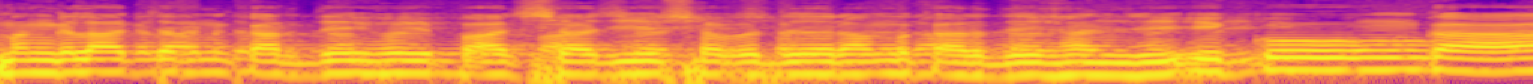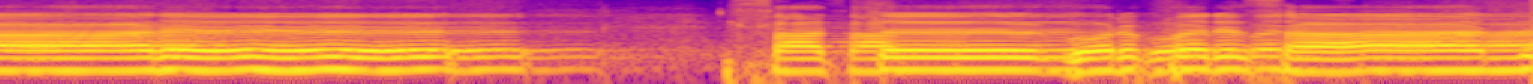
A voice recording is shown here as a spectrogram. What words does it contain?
ਮੰਗਲਾਚਰਨ ਕਰਦੇ ਹੋਏ ਪਾਤਸ਼ਾਹ ਜੀ ਇਹ ਸ਼ਬਦ ਆਰੰਭ ਕਰਦੇ ਹਨ ਜੀ। ਏਕ ਓੰਕਾਰ, ਸਤ ਗੁਰ ਪ੍ਰਸਾਦ।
